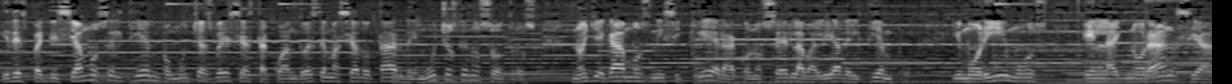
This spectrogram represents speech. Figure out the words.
Y desperdiciamos el tiempo muchas veces hasta cuando es demasiado tarde y muchos de nosotros no llegamos ni siquiera a conocer la valía del tiempo y morimos en la ignorancia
